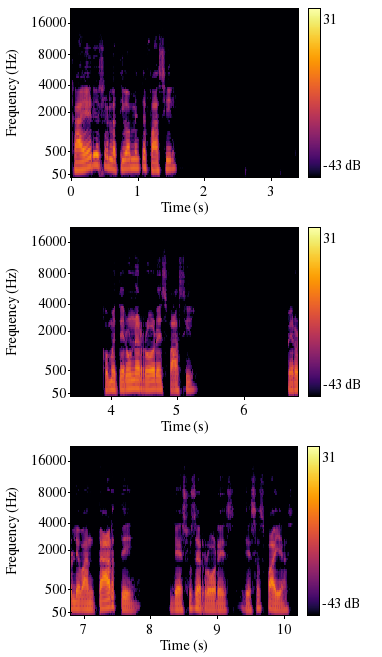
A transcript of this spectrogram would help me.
Caer es relativamente fácil. Cometer un error es fácil. Pero levantarte de esos errores, de esas fallas,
